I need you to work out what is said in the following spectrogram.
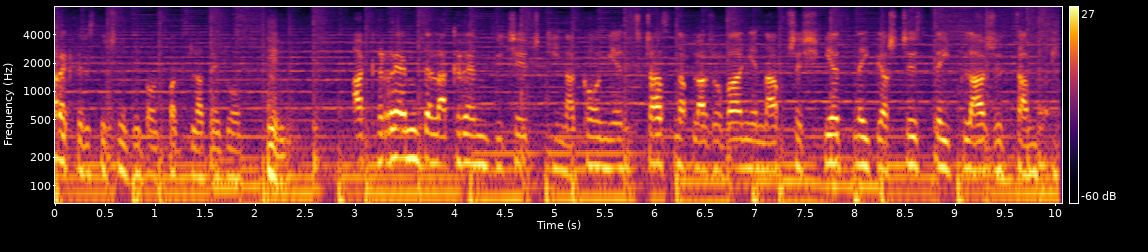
charakterystyczny wodopad dla tego. A creme de la creme wycieczki na koniec, czas na plażowanie na prześwietnej, piaszczystej plaży Campik.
